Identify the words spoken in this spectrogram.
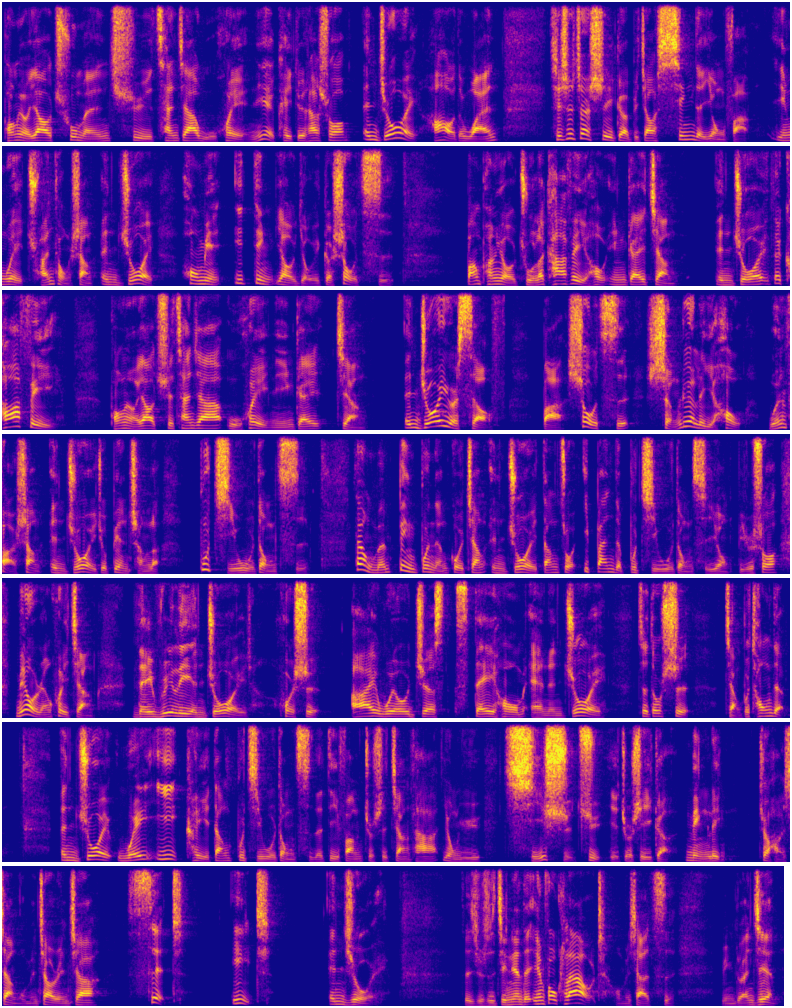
朋友要出门去参加舞会，你也可以对他说 enjoy，好好的玩。其实这是一个比较新的用法，因为传统上 enjoy 后面一定要有一个受词。帮朋友煮了咖啡以后，应该讲 enjoy the coffee。朋友要去参加舞会，你应该讲 enjoy yourself。把受词省略了以后，文法上 enjoy 就变成了不及物动词。但我们并不能够将 enjoy 当做一般的不及物动词用。比如说，没有人会讲 they really enjoyed，或是 I will just stay home and enjoy，这都是讲不通的。enjoy 唯一可以当不及物动词的地方，就是将它用于祈使句，也就是一个命令，就好像我们叫人家 sit、eat、enjoy。这就是今天的 Info Cloud，我们下次云端见。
